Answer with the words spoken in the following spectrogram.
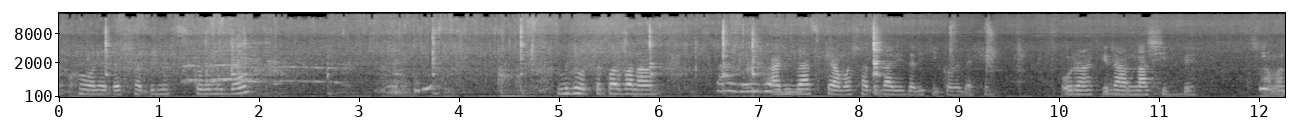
এখন এটার সাথে মিক্স করে নেব। তুমি ধরতে পারবা না। আরিবা আজকে আমার সাথে দাঁড়িয়ে দাঁড়িয়ে কী করে দেখে? ওরা কি রান্না শিখবে। আমার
